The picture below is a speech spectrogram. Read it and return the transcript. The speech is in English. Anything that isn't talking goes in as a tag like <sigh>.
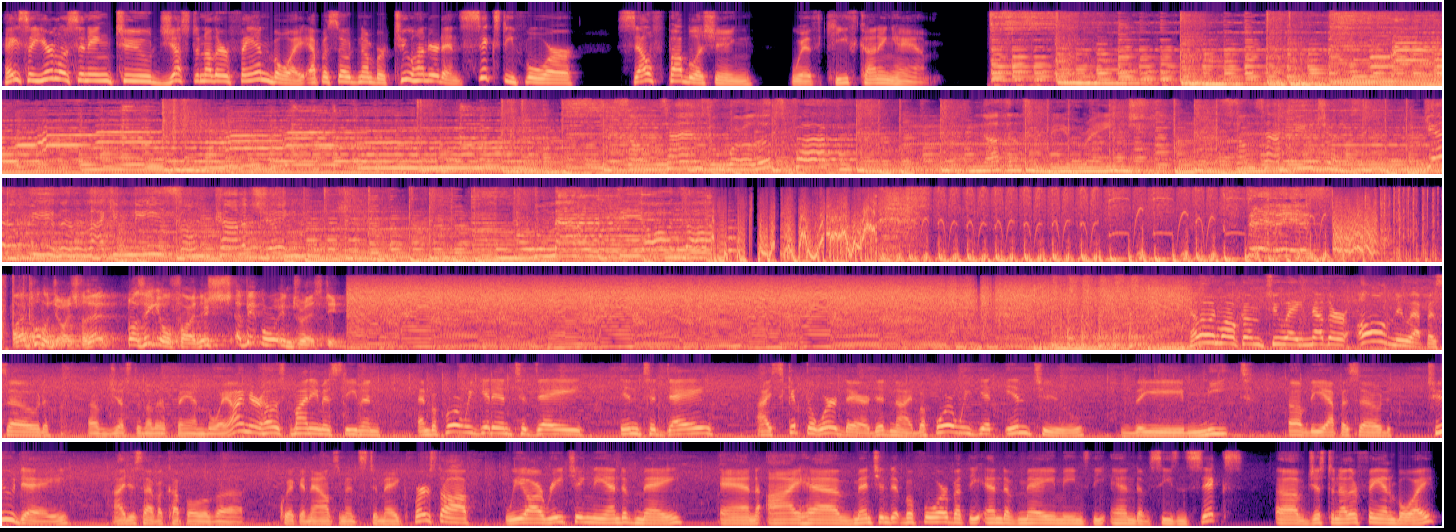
Hey, so you're listening to Just Another Fanboy, episode number 264 Self Publishing with Keith Cunningham. Apologise for that. But I think you'll find this a bit more interesting. Hello and welcome to another all new episode of Just Another Fanboy. I'm your host. My name is Steven. And before we get in today, in today, I skipped a word there, didn't I? Before we get into the meat of the episode today, I just have a couple of uh, quick announcements to make. First off, we are reaching the end of May, and I have mentioned it before, but the end of May means the end of season six of Just Another Fanboy.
